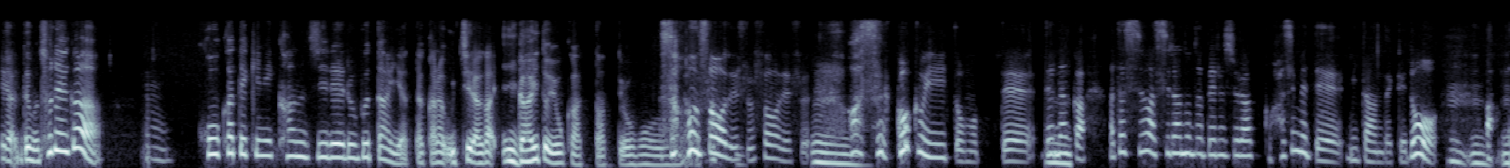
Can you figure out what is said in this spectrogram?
いやでもそれがう、うん、効果的に感じれる舞台やったからうちらが意外と良かったって思う。そうそうですそうです。うん。あすっごくいいと思って。で、うん。なんか私はシラノ・ド・ベルジュラック初めて見たんだけど、うんうんあこん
